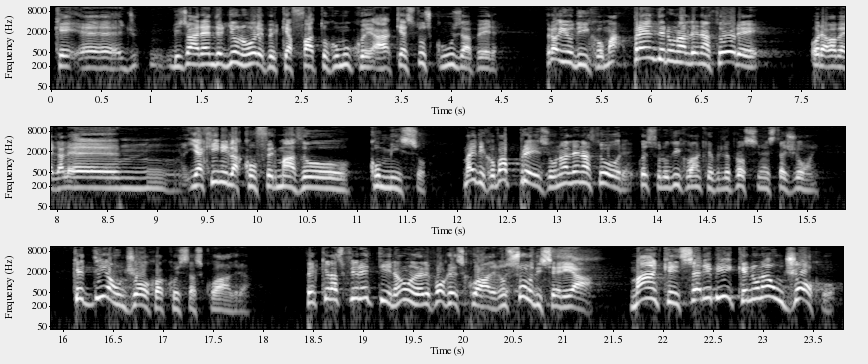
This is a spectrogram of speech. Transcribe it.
che eh, bisogna rendergli onore perché ha fatto comunque, ha chiesto scusa per... Però io dico, ma prendere un allenatore, ora vabbè, la, eh, Iachini l'ha confermato commisso, ma io dico, va preso un allenatore, questo lo dico anche per le prossime stagioni, che dia un gioco a questa squadra, perché la Fiorentina è una delle poche squadre, non solo di Serie A, ma anche in Serie B, che non ha un gioco,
